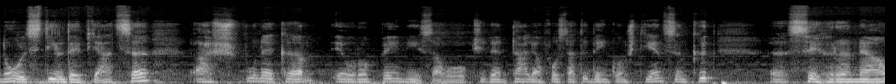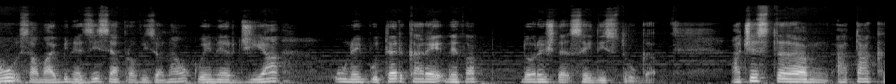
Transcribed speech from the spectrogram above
noul stil de viață, aș spune că europenii sau occidentali au fost atât de inconștienți încât uh, se hrăneau, sau mai bine zis, se aprovizionau cu energia unei puteri care, de fapt, dorește să-i distrugă. Acest uh, atac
